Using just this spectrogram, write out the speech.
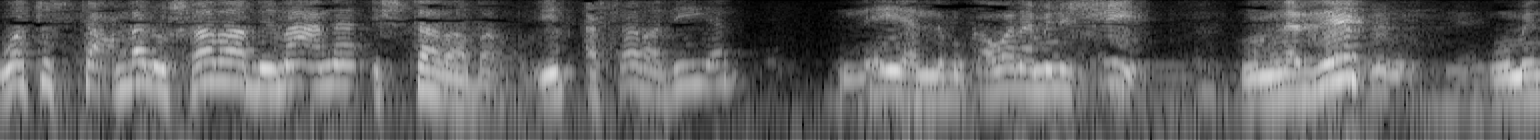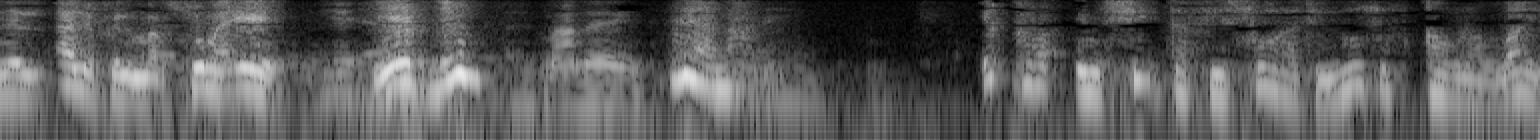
وتستعمل شرى بمعنى اشترى برضه. يبقى شرى دي اللي هي اللي مكونة من الشيء. ومن الريح ومن الألف المرسومة إيه؟ يدي معنى إيه؟ لا معنى اقرأ إن شئت في سورة يوسف قول الله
